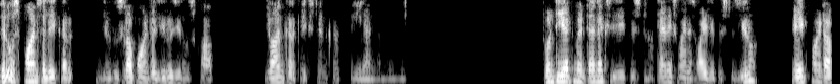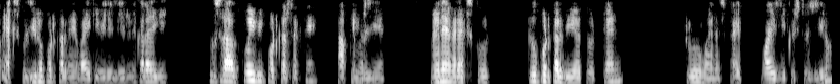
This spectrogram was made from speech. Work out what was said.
फिर उस पॉइंट से लेकर जो दूसरा पॉइंट है ज़ीरो ज़ीरो उसको आप ज्वाइन करके एक्सटेंड करके ये लाइन बन जाएगी ट्वेंटी एट में ten x is equal to ten x minus y is equal to zero एक पॉइंट आप एक्स को ज़ीरो पुट कर दें वाई की वैल्यू ज़ीरो निकल आएगी। दूसरा आप कोई भी पुट कर सकते हैं, आपकी मर्ज़ी है। मैंने अगर एक्स को टू पुट कर दिया तो ten two minus five y is equal to zero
